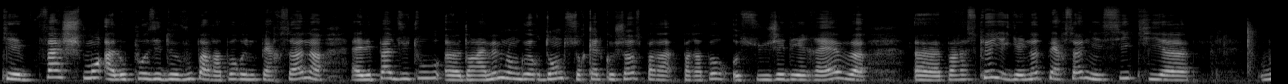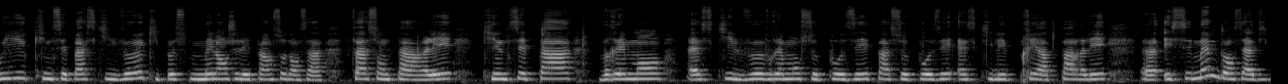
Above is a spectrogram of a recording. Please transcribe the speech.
qui est vachement à l'opposé de vous par rapport à une personne. Elle n'est pas du tout euh, dans la même longueur d'onde sur quelque chose par, par rapport au sujet des rêves. parce qu'il y a une autre personne ici qui oui, qui ne sait pas ce qu'il veut, qui peut se mélanger les pinceaux dans sa façon de parler, qui ne sait pas vraiment est-ce qu'il veut vraiment se poser, pas se poser, est-ce qu'il est prêt à parler. Euh, et c'est même dans sa vie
